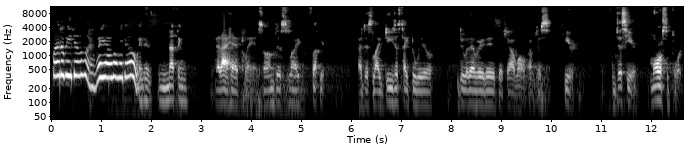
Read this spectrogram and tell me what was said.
what are we doing? Where y'all want to go? And there's nothing that I had planned. So I'm just like, fuck it. I just like Jesus take the wheel, do whatever it is that y'all want. I'm just here. I'm just here. Moral support.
